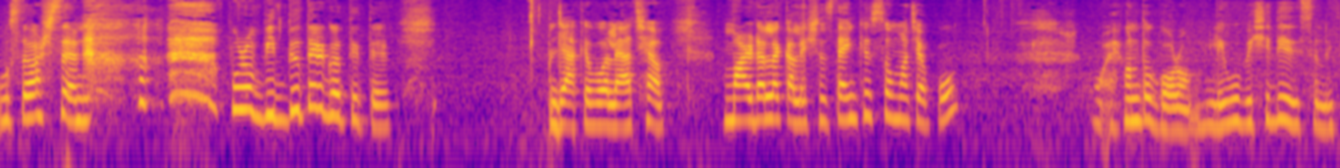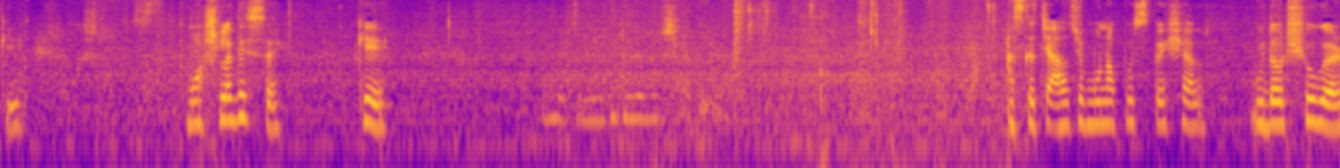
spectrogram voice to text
বুঝতে পারছেন? পুরো বিদ্যুতের গতিতে। যাকে বলে আচ্ছা মার্ডালা collection thank you so much আপু। এখন তো গরম। লেবু বেশি দিয়ে দিচ্ছে নাকি? মশলা দিচ্ছে কে? আজকে চা হচ্ছে মোনাপু স্পেশাল উইদাউট সুগার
